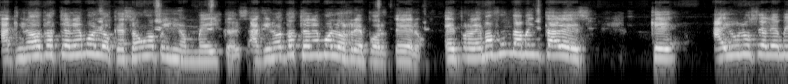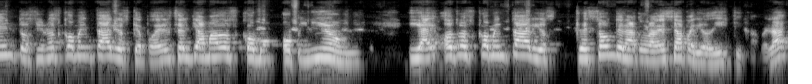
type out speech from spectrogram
aquí nosotros tenemos lo que son opinion makers, aquí nosotros tenemos los reporteros. El problema fundamental es que hay unos elementos y unos comentarios que pueden ser llamados como opinión y hay otros comentarios que son de naturaleza periodística, ¿verdad?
